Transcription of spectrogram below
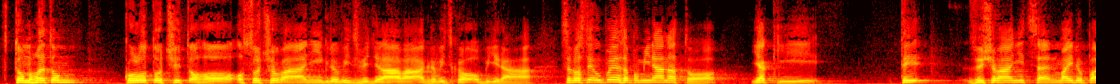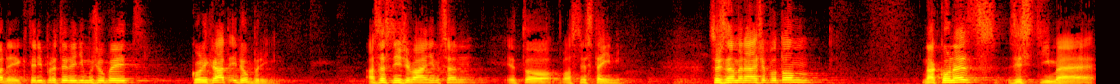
v tomhletom kolotoči toho osočování, kdo víc vydělává a kdo víc koho obírá, se vlastně úplně zapomíná na to, jaký ty zvyšování cen mají dopady, které pro ty lidi můžou být kolikrát i dobrý. A se snižováním cen je to vlastně stejný. Což znamená, že potom nakonec zjistíme,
